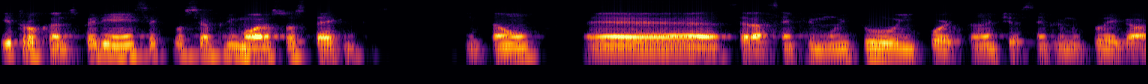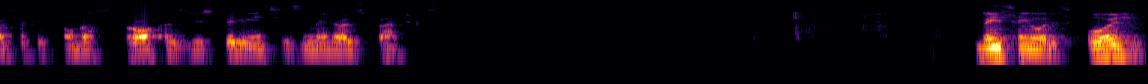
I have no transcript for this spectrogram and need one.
e trocando experiência que você aprimora as suas técnicas. Então, é, será sempre muito importante, é sempre muito legal essa questão das trocas de experiências e melhores práticas. Bem, senhores, hoje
